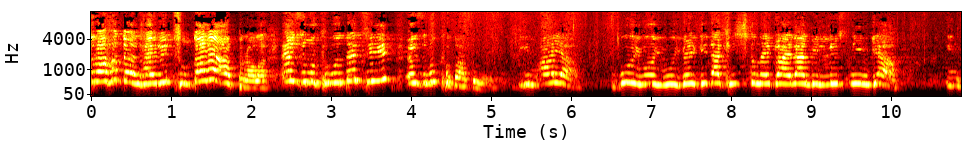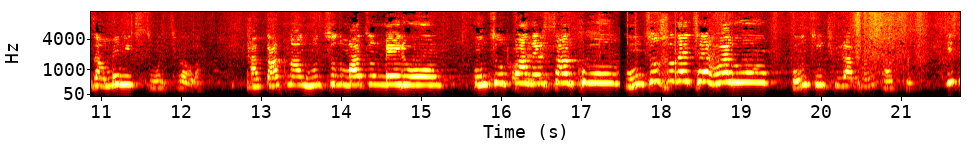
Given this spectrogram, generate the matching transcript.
տրահտել հայրի ցունտարը ապրալա էզմը քվտեցի էզմը քվատում իմ այա Ոյ ոյ ոյ վերգիտա քիշկն է գայլան մի լուսնինգյա ինձ ամենից սորցրալա։ Թակակնան հունցուն մածուն մերում, հունցուն պաներ սարքում, հունցուն խնեց է հարում, հունցուն չյուրական սացում։ Իսկ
